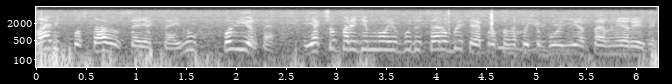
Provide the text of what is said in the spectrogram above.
навіть поставив все як цей. Ну, повірте, якщо переді мною будуть це робити, я просто не хочу, бо є певний ризик,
